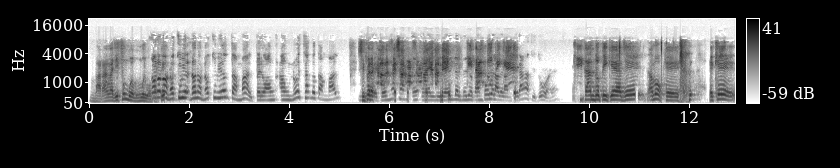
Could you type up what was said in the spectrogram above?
Barán allí hizo un buen, muy buen no, partido. No, no, no estuvieron, no, no, no estuvieron tan mal, pero aún, aún no estando tan mal, sí, pero es el nivel del medio campo y de la delantera en actitud, ¿eh? Quitando Piqué ayer, vamos, que es que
